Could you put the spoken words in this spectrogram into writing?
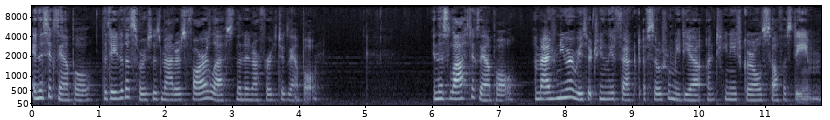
In this example, the date of the sources matters far less than in our first example. In this last example, imagine you are researching the effect of social media on teenage girls' self-esteem.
